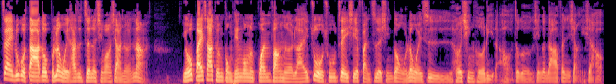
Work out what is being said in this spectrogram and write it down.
在如果大家都不认为它是真的情况下呢，那由白沙屯拱天宫的官方呢来做出这些反制的行动，我认为是合情合理的哈。这个先跟大家分享一下哦。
